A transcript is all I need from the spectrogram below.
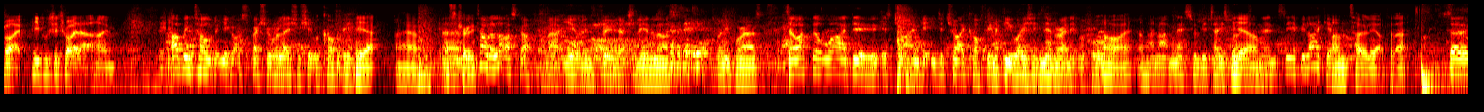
right, people should try that at home. I've been told that you've got a special relationship with coffee. Yeah, I have. That's Uh, I've true. been told a lot of stuff about you and food actually in the last 24 hours. So I thought what I'd do is try and get you to try coffee in a few ways you'd never had it before. All right, um, and like mess with your taste buds Yeah, and then see if you like it. I'm totally up for that. So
